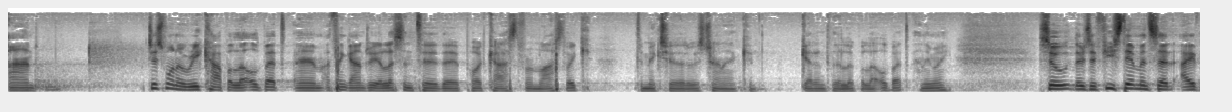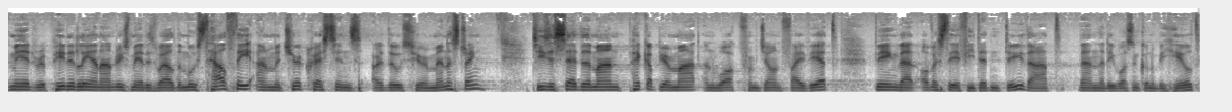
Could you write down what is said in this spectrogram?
And just want to recap a little bit. Um, I think Andrea listened to the podcast from last week to make sure that I was trying to get into the loop a little bit, anyway. So there's a few statements that I've made repeatedly and Andrew's made as well. The most healthy and mature Christians are those who are ministering. Jesus said to the man, pick up your mat and walk from John 5 8, being that obviously if he didn't do that, then that he wasn't going to be healed.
